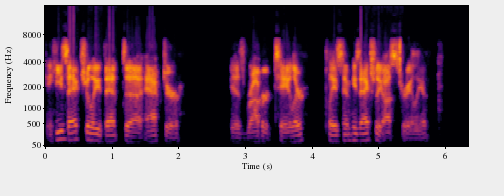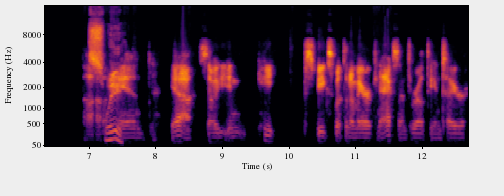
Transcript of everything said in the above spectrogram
he's actually that uh, actor is Robert Taylor plays him. He's actually Australian. Uh, Sweet. And yeah, so he, he speaks with an American accent throughout the entire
